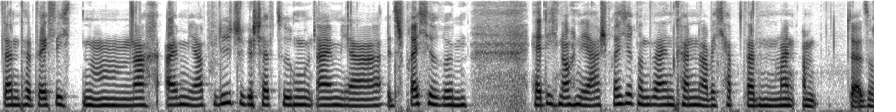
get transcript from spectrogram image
dann tatsächlich hm, nach einem Jahr politische Geschäftsführung und einem Jahr als Sprecherin, hätte ich noch ein Jahr Sprecherin sein können, aber ich habe dann mein Amt also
